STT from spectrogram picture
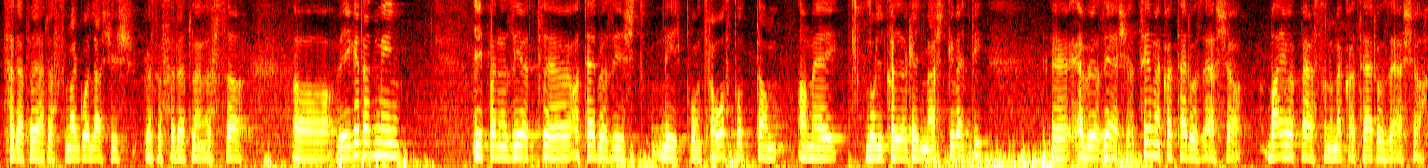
szeretve lesz a megoldás, és összeszeretlen lesz a, a végeredmény. Éppen ezért a tervezést négy pontra osztottam, amely logikailag egymást követi. Ebből az első a cél meghatározása, buyer persona meghatározása,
